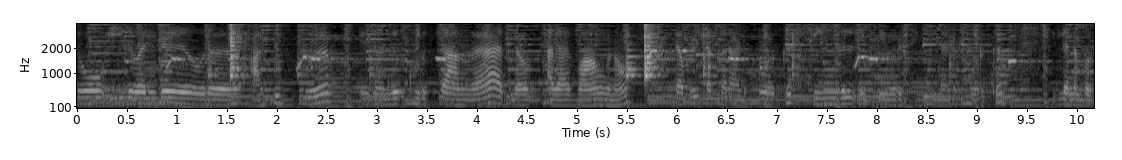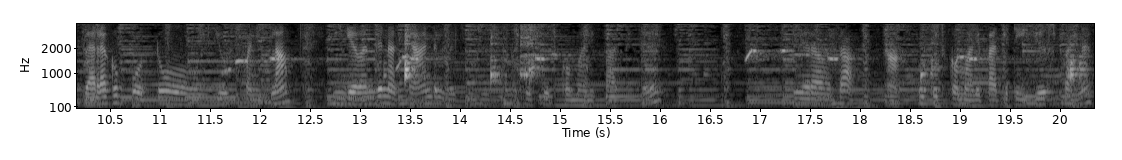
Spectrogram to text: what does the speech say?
ஸோ இது வந்து ஒரு அடுப்பு இது வந்து கொடுத்தாங்க. அதில் அதை வாங்கினோம். டபுள் டக்கர் அடுப்பும் இருக்குது சிங்கிள் இப்படி ஒரு சிங்கிள் அடுப்பும் இருக்குது இதில் நம்ம விறகு போட்டும் யூஸ் பண்ணிக்கலாம். இங்கே வந்து நான் கேண்டில் வச்சு யூஸ் பண்ண குக்குத் கோமாளி பார்த்துட்டு. கிளியராக வந்தா ஆ குக்குத் கோமாளி பார்த்துட்டு யூஸ் பண்ணேன்.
